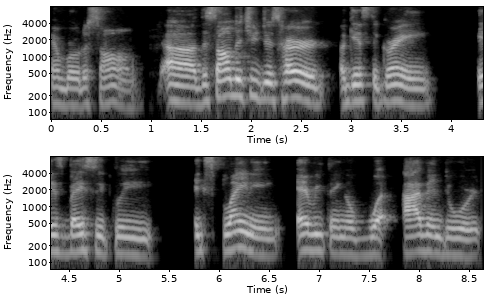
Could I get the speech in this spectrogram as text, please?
and wrote a song. Uh, the song that you just heard, "Against the Grain," is basically explaining everything of what I've endured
